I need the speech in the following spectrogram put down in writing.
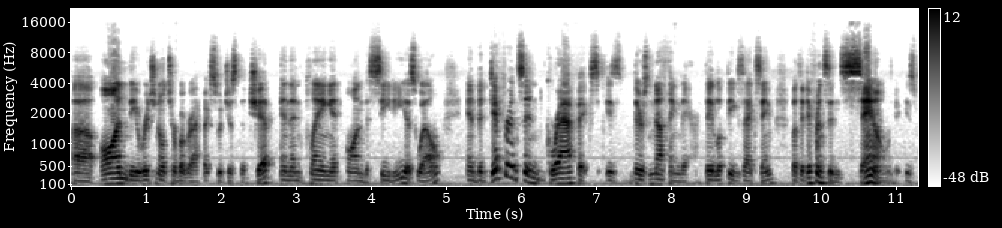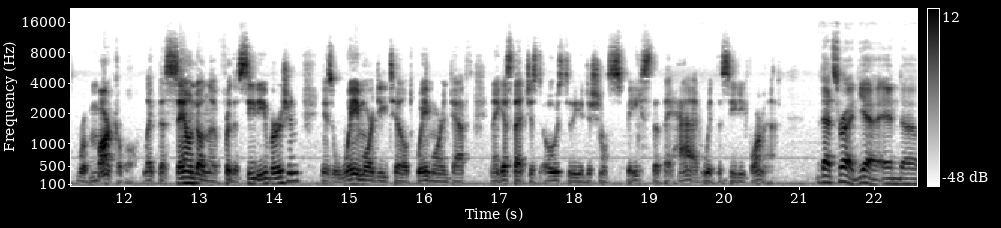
uh, on the original TurboGrafx with just the chip, and then playing it on the CD as well. And the difference in graphics is there's nothing there. They look the exact same, but the difference in sound is remarkable. Like the sound on the for the CD version is way more detailed, way more in depth, and I guess that just owes to the additional space that they had with the CD format. That's right. Yeah, and uh,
